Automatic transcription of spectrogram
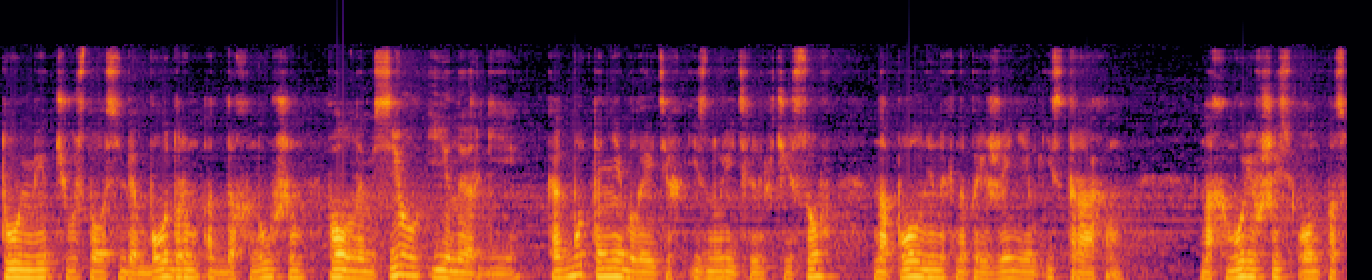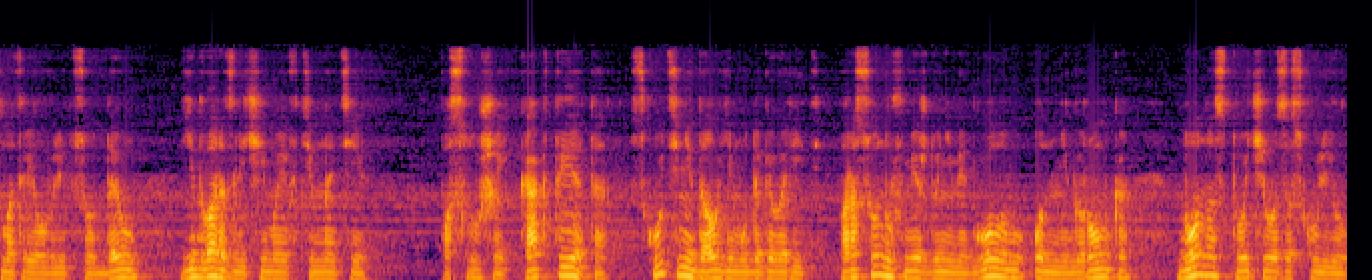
Томми чувствовал себя бодрым, отдохнувшим, полным сил и энергии. Как будто не было этих изнурительных часов, наполненных напряжением и страхом. Нахмурившись, он посмотрел в лицо Дел, едва различимое в темноте. «Послушай, как ты это?» Скути не дал ему договорить. Просунув между ними голову, он негромко, но настойчиво заскулил.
